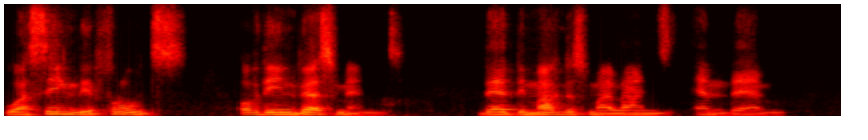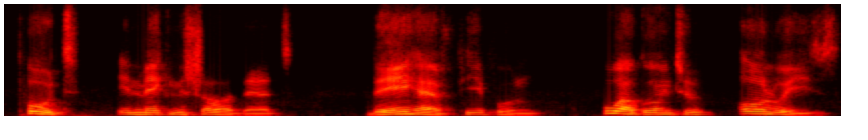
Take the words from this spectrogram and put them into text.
we're seeing the fruits of the investment that the Magnus Malans and them put in making sure that they have people who are going to always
